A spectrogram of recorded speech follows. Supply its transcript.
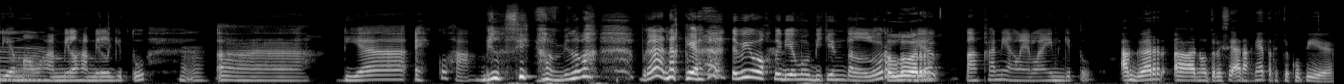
dia mau Hmm. hamil-hamil gitu, Mm-mm. eh dia eh kok hamil sih? Hamil apa? Beranak ya. Tapi waktu dia mau bikin telur, Telur. dia makan yang lain-lain gitu. agar uh, nutrisi anaknya tercukupi ya.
